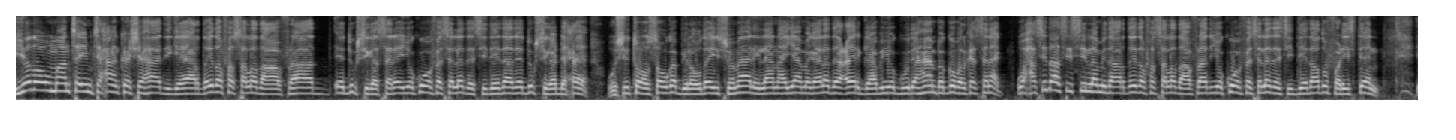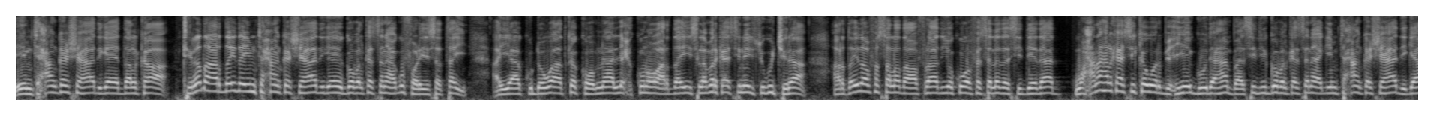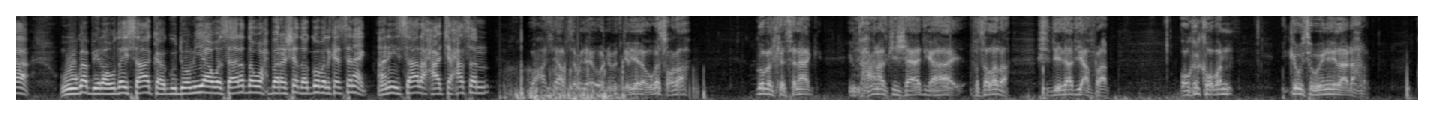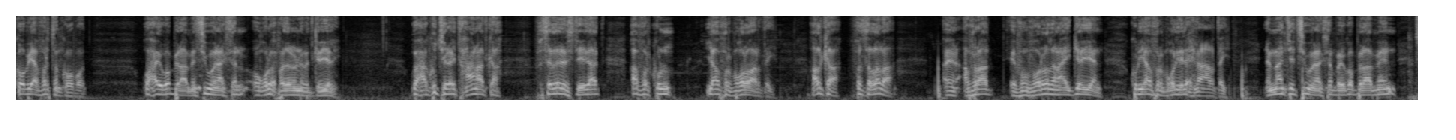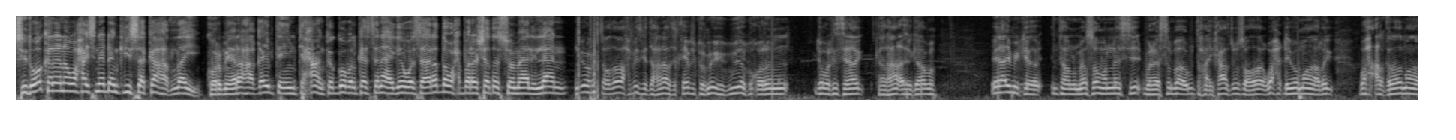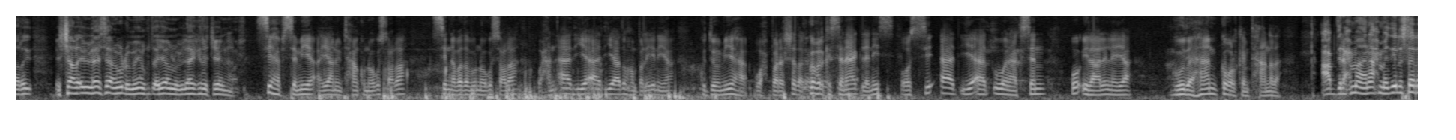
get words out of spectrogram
iyadoo uu maanta imtixaanka shahaadiga ee ardayda fasalada afraad ee dugsiga sare iyo kuwa fasalada sideedaad ee dugsiga dhexe uu si toosa uga bilowday somalilan ayaa magaalada ceergaab iyo guud ahaanba gobolka sanaag waxaa sidaasi si la mid a ardayda fasalada afraad iyo kuwa fasalada sideedaad u fadhiisteen. Imtixaanka shahaadiga ee dalka tirada ardayda imtixaanka shahaadiga ee gobolka sanaag u fadhiisatay ayaa ku dhowaad ka koobnaa lix kun oo arday islamarkaasina isugu jira. Ardayda fasalada afraad iyo kuwa fasalada sideedaad. Waxaana halkaasi ka warbixiyey guud ahaanba sidii gobolka sanaag imtixaanka shahaadiga. Uuga bilowday saaka guddoomiyaha wasaaradda waxbarashada gobolka sanaag anii saalax xaaji xasan. Waxaa si habsami leh oo nabadgelyada uga socda gobolka sanaag imtixaanaadkii shahaadiga ahaa fasalada sideedaad iyo afraad oo ka kooban gawsa weyne ilaa dhaxar koob iyo afartan koobood waxay uga bilaabeen si wanaagsan oo qurux badan oo nabadgelye leh. Waxaa ku jira imtixaanaadka fasalada sideedaad afar kun iyo afar boqol oo arday halka fasalada afraad ee foonfooradana ay gelayaan kun iyo afar boqol iyo lixdan arday dhammaanteed si wanaagsan bay uga bilaabmeen. Sidoo kalena waxaa isna dhankiisa ka hadlay kormeeraha qaybta imtixaanka gobolka sanaag ee wasaaradda waxbarashada somalilan. Anigoo ka socda xafiiska imtixaanaadka qaybta kormeerka guuda ku qoran gobolka sanaag gaar ahaan eergaabo ilaa iminka intaanu meel soo marnay si wanaagsan baa imtixaanka u socdaa wax dhibo maan arag wax calqalada maan arag. Insha allah inuu ilahay si aan ugu dhameeyan ayaanu ilahay ka rajeynaa si habsamiya ayaanu imtixaanku noogu socdaa si nabadaba noogu socdaa. Waxaan aad iyo aad iyo aad u hambalyaynayaa guddoomiyaha waxbarashada gobolka sanaag laniis oo si aad iyo aad u wanaagsan u ilaalinaya guud ahaan gobolka imtixaanada. Cabdiraxmaan axmed ilsar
